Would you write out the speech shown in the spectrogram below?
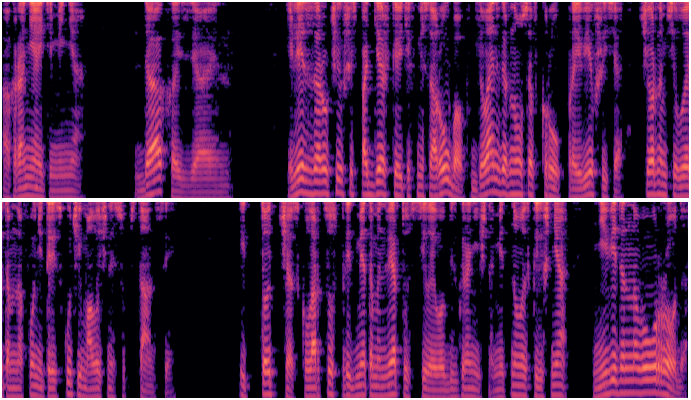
«Охраняйте меня». «Да, хозяин». И лишь заручившись поддержкой этих мясорубов, Гелайн вернулся в круг, проявившийся черным силуэтом на фоне трескучей молочной субстанции. И тотчас к ларцу с предметом инвертус, сила его безгранична, метнулась клешня невиданного урода.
